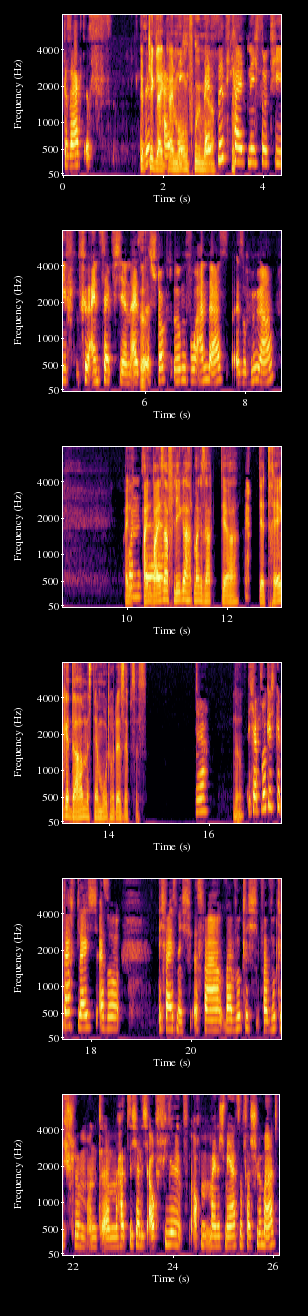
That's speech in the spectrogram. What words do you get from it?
gesagt, es gibt hier gleich halt keinen Morgen früh mehr. Es sitzt halt nicht so tief für ein Zäpfchen. Also ja. es stockt irgendwo anders, also höher. Ein, Und, ein äh, weiser Pfleger hat mal gesagt, der, der träge Darm ist der Motor der Sepsis. Ja. Ne? Ich habe wirklich gedacht, gleich, also ich weiß nicht, es war, war wirklich, war wirklich schlimm und ähm, hat sicherlich auch viel, auch meine Schmerzen verschlimmert.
